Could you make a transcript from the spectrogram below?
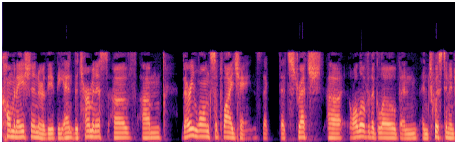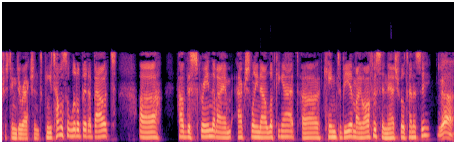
culmination or the the end the terminus of um, very long supply chains that that stretch uh, all over the globe and and twist in interesting directions. Can you tell us a little bit about uh, how this screen that I am actually now looking at uh, came to be in my office in Nashville, Tennessee? Yeah,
